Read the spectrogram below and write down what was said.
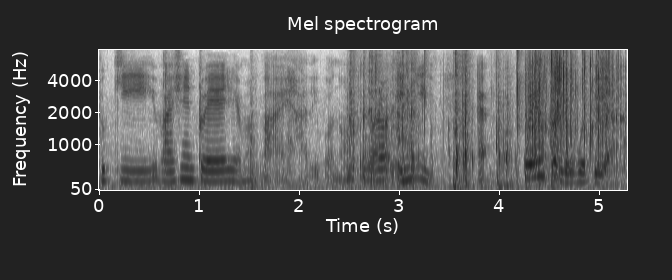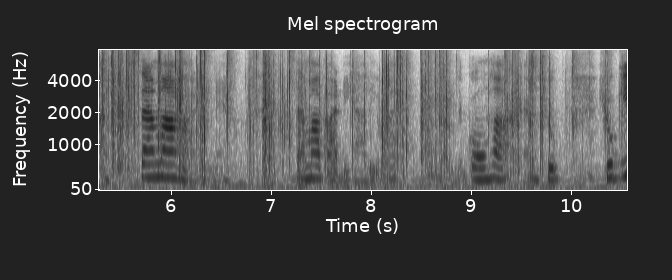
Yuki version တွဲထဲမှာပါတဲ့ဟာလေးပေါ့နော်သူကတော့အင်ကြီးအဲကွင်းစလိုဝတ်ပြရတာစမ်းမဟာနေတယ်စမ်းမပါတီဟာလေးပါအကုန်လှတယ် Yuki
